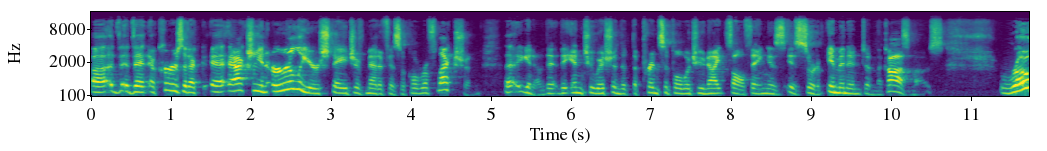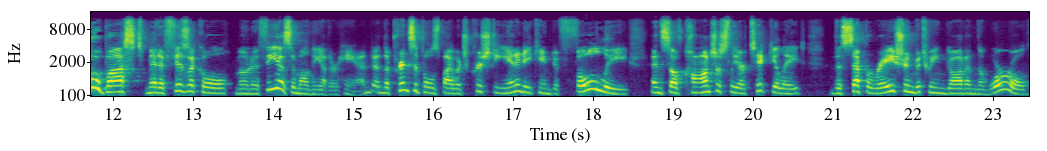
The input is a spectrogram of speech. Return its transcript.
uh, th- that occurs at a, actually an earlier stage of metaphysical reflection. Uh, you know, the, the intuition that the principle which unites all things is, is sort of immanent in the cosmos. Robust metaphysical monotheism, on the other hand, and the principles by which Christianity came to fully and self consciously articulate the separation between God and the world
